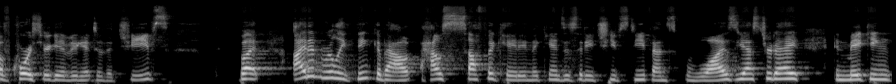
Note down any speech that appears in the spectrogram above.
of course, you're giving it to the Chiefs. But I didn't really think about how suffocating the Kansas City Chiefs defense was yesterday in making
